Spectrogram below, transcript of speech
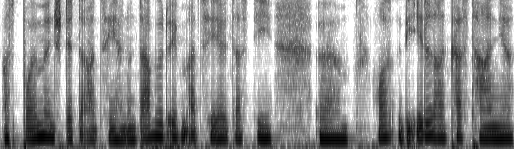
was Bäume in Städte erzählen. Und da wird eben erzählt, dass die, äh, die Edelkastanie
